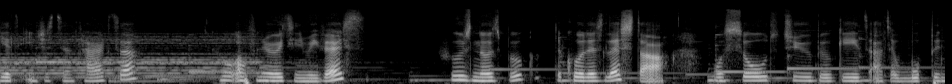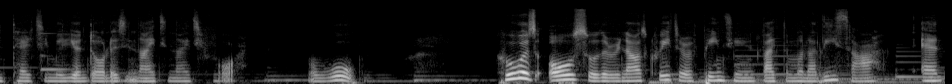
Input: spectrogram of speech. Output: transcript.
yet interesting character who often wrote in reverse, whose notebook, the Codex Leicester, was sold to Bill Gates at a whopping $30 million in 1994. Whoa. Who was also the renowned creator of paintings like the Mona Lisa and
